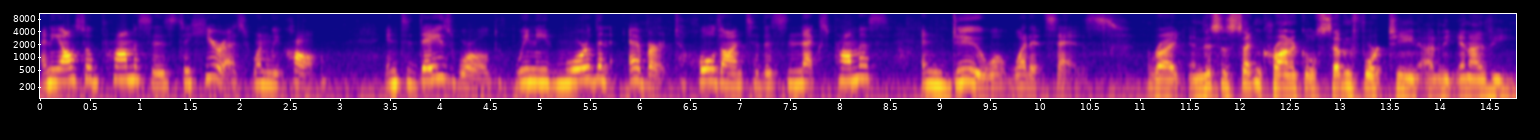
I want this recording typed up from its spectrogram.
and He also promises to hear us when we call. In today's world, we need more than ever to hold on to this next promise and do what it says. Right, and this is Second Chronicles 7:14 out of the NIV.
